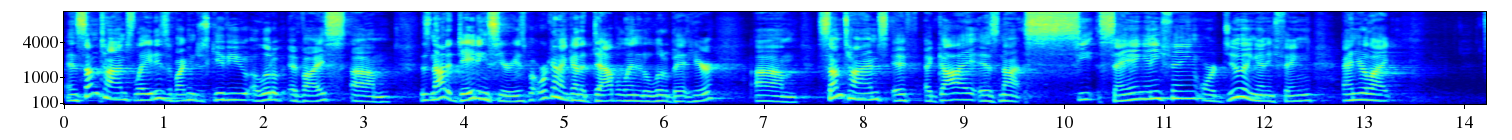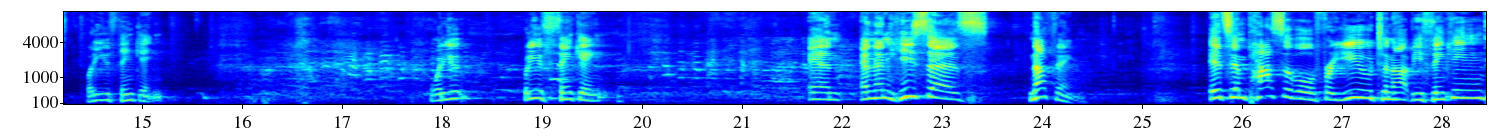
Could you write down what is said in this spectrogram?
And sometimes, ladies, if I can just give you a little advice, um, this is not a dating series, but we're kind of going to dabble in it a little bit here. Um, sometimes, if a guy is not see, saying anything or doing anything, and you're like, What are you thinking? What are you, what are you thinking? And, and then he says, Nothing. It's impossible for you to not be thinking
